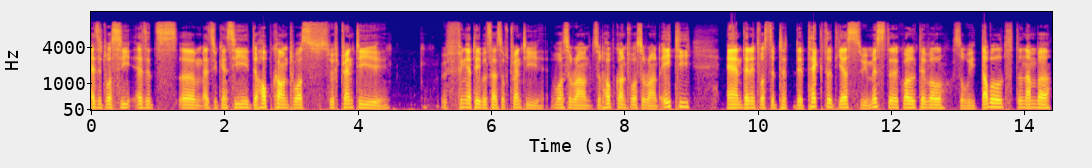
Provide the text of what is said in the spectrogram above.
as it was see as it's um, as you can see the hop count was with 20 with finger table size of 20 was around so the hop count was around 80 and then it was det detected yes we missed the quality level so we doubled the number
